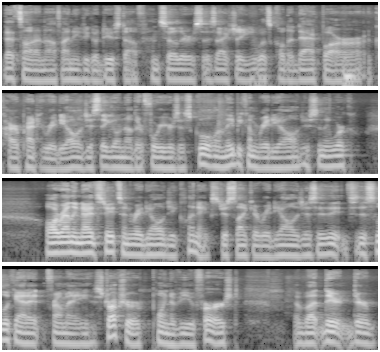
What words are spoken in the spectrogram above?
That's not enough. I need to go do stuff. And so there's, there's actually what's called a DACBR or a chiropractic radiologist. They go another four years of school and they become radiologists and they work all around the United States in radiology clinics, just like a radiologist. It's just look at it from a structure point of view first, but they're they're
